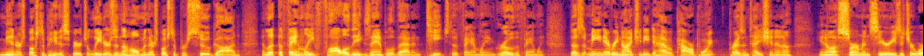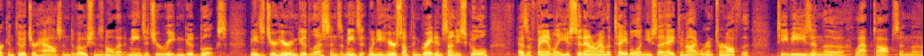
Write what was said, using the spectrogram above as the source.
Men are supposed to be the spiritual leaders in the home, and they're supposed to pursue God and let the family follow the example of that and teach the family and grow the family. Doesn't mean every night you need to have a PowerPoint presentation and a you know, a sermon series that you're working through at your house and devotions and all that. It means that you're reading good books. It means that you're hearing good lessons. It means that when you hear something great in Sunday school, as a family, you sit down around the table and you say, hey, tonight we're going to turn off the TVs and the laptops and the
